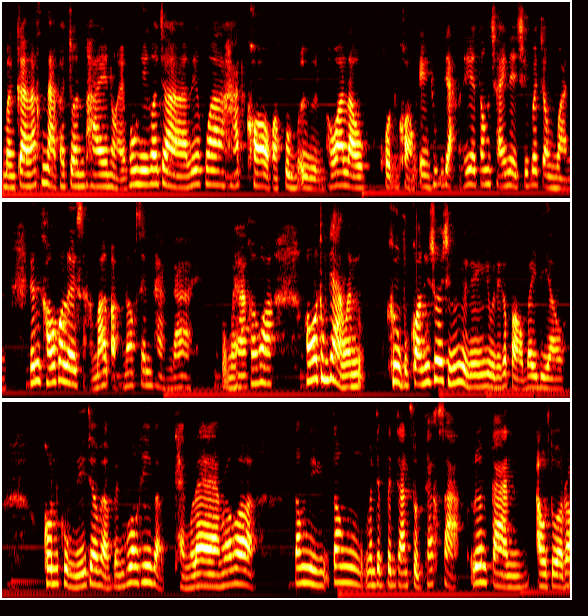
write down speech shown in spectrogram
เหมือนกันลักษณะผจญภัยหน่อย พวกนี้ก็จะเรียกว่า hardcore กว่ากลุ่มอื่น เพราะว่าเราขนของเองทุกอย่างที่จะต้องใช้ในชีวิตประจำวันนั้นเขาก็เลยสามารถออกนอกเส้นทางได้ถูกไหมคะเพราะว่าเพราะว่าทุกอย่างมันคืออุปกรณ์ที่ช่วยชีวิตอยู่ในอยู่ในกระเป๋าใบเดียว คนกลุ่มนี้จะแบบเป็นพวกที่แบบแข็งแรงแล้วก็ ต้องมีต้องมันจะเป็นการฝึกทักษะเรื่องการเอาตัวร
